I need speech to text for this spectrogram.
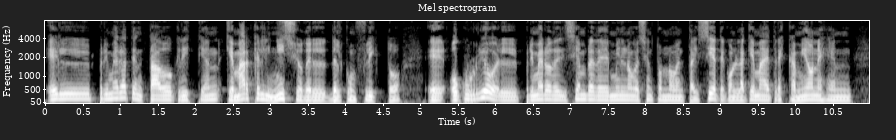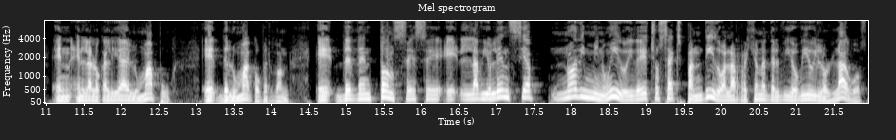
El primer atentado, Cristian, que marca el inicio del, conflicto, eh, ocurrió el primero de diciembre de 1997 con la quema de tres camiones en, en, la localidad de Lumapu. Eh, de Lumaco, perdón. Eh, desde entonces, la violencia no ha disminuido y de hecho se ha expandido a las regiones del Biobío y los lagos.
